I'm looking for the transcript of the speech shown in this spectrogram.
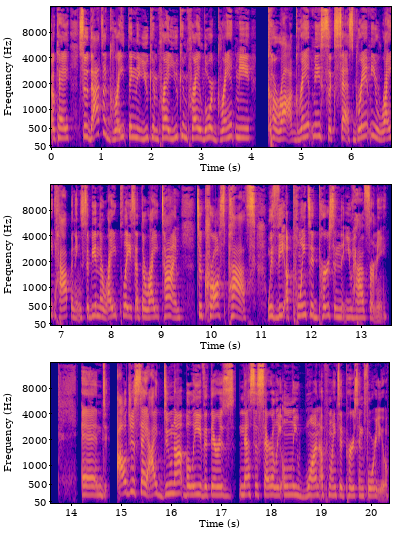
Okay. So that's a great thing that you can pray. You can pray, Lord, grant me kara, grant me success, grant me right happenings to be in the right place at the right time to cross paths with the appointed person that you have for me. And I'll just say, I do not believe that there is necessarily only one appointed person for you.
